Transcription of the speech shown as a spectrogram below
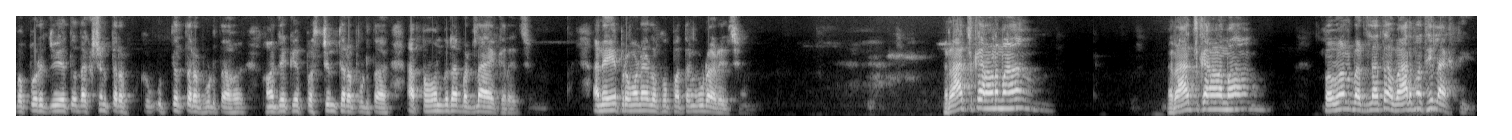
બપોરે જોઈએ તો દક્ષિણ તરફ, ઉત્તર તરફ ઉડતા હોય, સાંજે કે પશ્ચિમ તરફ ઉડતા હોય. આ પવન બધા બદલાયા કરે છે. અને એ પ્રમાણે લોકો પતંગ ઉડાડે છે. રાજકારણમાં રાજકારણમાં પવન બદલાતા વાર નથી લાગતી.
